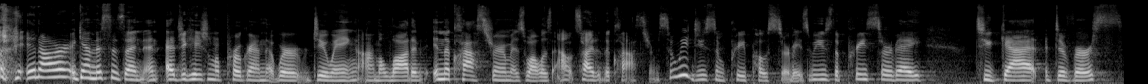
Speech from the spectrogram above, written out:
in our, again, this is an, an, educational program that we're doing um, a lot of in the classroom as well as outside of the classroom. So we do some pre post surveys. We use the pre survey to get diverse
